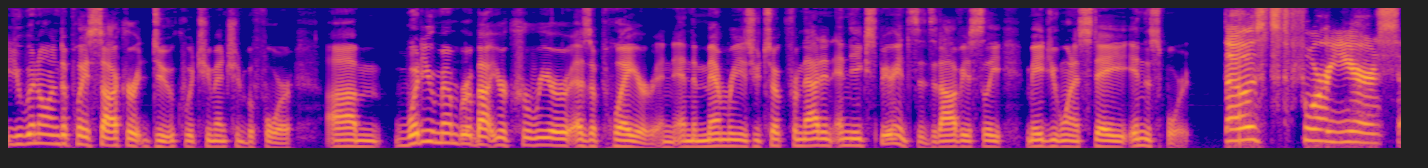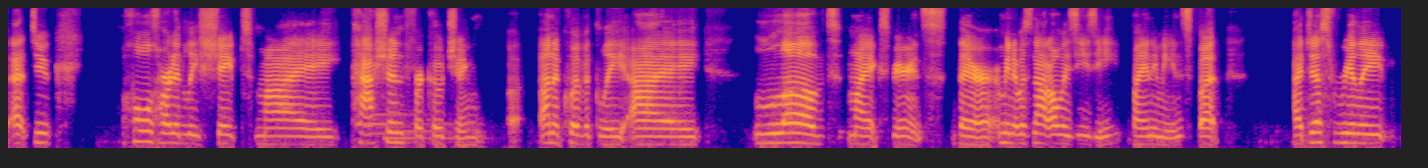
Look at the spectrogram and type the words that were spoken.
you went on to play soccer at Duke, which you mentioned before. Um, what do you remember about your career as a player and, and the memories you took from that and, and the experiences that obviously made you want to stay in the sport? Those four years at Duke wholeheartedly shaped my passion for coaching. Uh, unequivocally, I loved my experience there. I mean, it was not always easy by any means, but I just really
